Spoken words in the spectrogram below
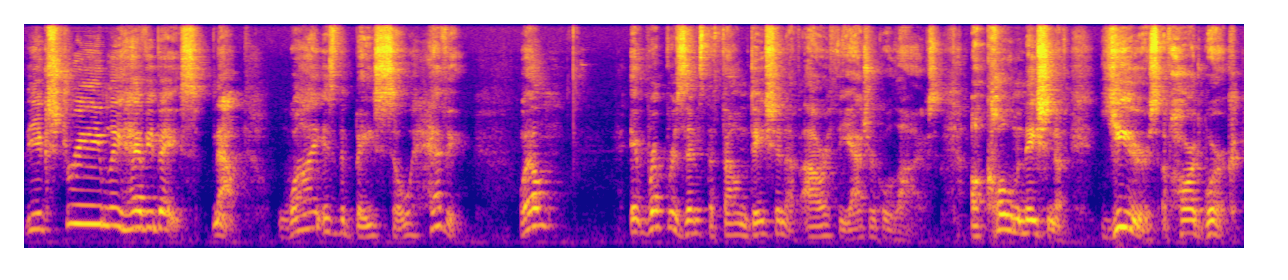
the extremely heavy base. Now, why is the base so heavy? Well, it represents the foundation of our theatrical lives, a culmination of years of hard work,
